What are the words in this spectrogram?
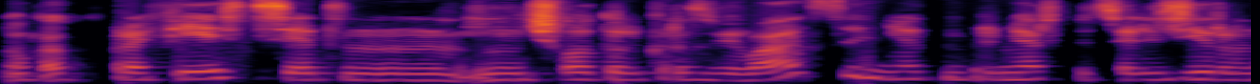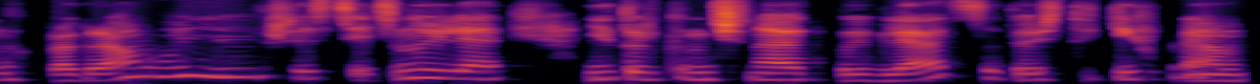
ну, как профессия, это начало только развиваться. Нет, например, специализированных программ в университете, ну, или они только начинают появляться, то есть таких прям,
